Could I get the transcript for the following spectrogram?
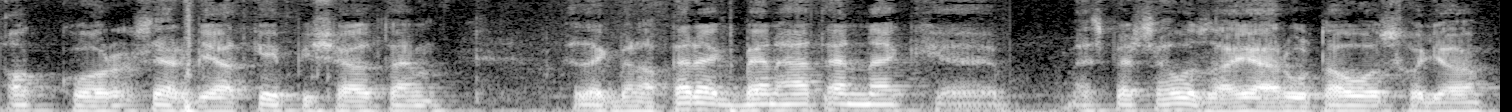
akkor Szerbiát képviseltem ezekben a perekben, hát ennek ez persze hozzájárult ahhoz, hogy a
